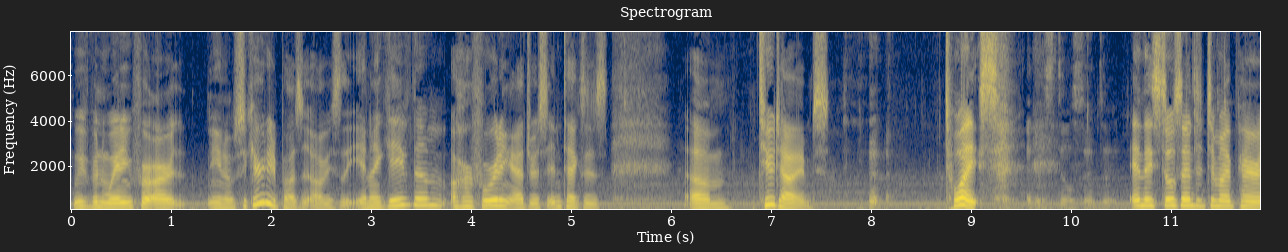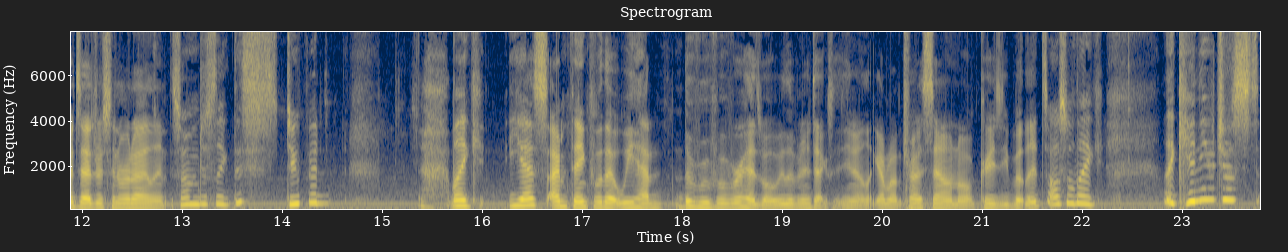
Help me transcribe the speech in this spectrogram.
we've been waiting for our you know, security deposit, obviously. And I gave them our forwarding address in Texas um, two times. Twice. And they still sent it. And they still sent it to my parents' address in Rhode Island. So I'm just like, this stupid. Like, yes, I'm thankful that we had the roof over our heads while we lived in Texas. You know, like, I'm not trying to sound all crazy, but it's also like, like, can you just.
